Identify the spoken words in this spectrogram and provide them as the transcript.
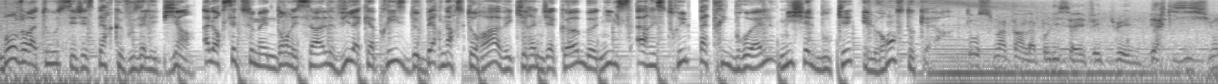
Bonjour à tous et j'espère que vous allez bien. Alors cette semaine dans les salles, Villa Caprice de Bernard Stora avec Irène Jacob, Nils Arestrup, Patrick Bruel, Michel Bouquet et Laurent Stocker. Ce matin, la police a effectué une perquisition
